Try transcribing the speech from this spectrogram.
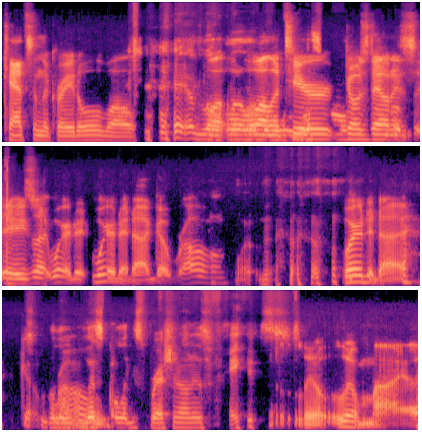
Cats in the Cradle while Little- while, little- while a tear goes down his he's like where did where did I go wrong where did I go wrong? little wrong wistful expression on his face. little little Maya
